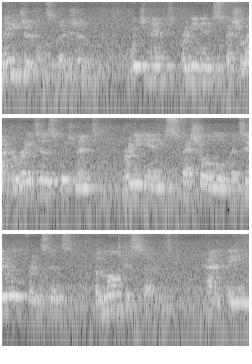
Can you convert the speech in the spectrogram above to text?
major conservation, which meant bringing in special apparatus, which meant bringing in special material. For instance, the marker stones had been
